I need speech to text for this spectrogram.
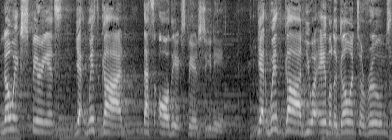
No experience, yet with God, that's all the experience you need. Yet with God, you are able to go into rooms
